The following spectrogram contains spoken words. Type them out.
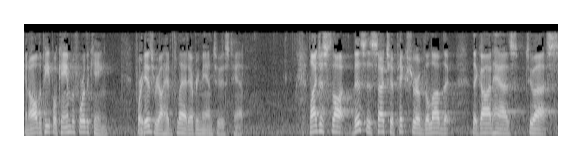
And all the people came before the king, for Israel had fled every man to his tent. Well, I just thought this is such a picture of the love that, that God has to us.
